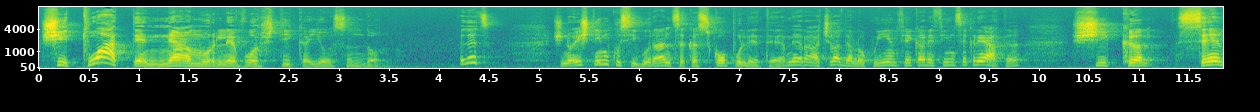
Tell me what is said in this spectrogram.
și toate neamurile vor ști că eu sunt Domnul. Vedeți? Și noi știm cu siguranță că scopul etern era acela de a locui în fiecare ființă creată și că se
